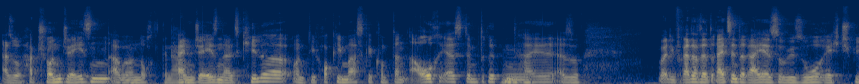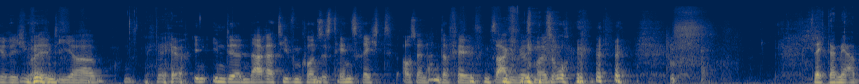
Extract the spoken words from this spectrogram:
also hat schon Jason, aber noch genau. keinen Jason als Killer und die Hockeymaske kommt dann auch erst im dritten mhm. Teil. Also weil die Freitag der 13. Reihe ist sowieso recht schwierig, weil die ja, ja. In, in, der narrativen Konsistenz recht auseinanderfällt, sagen wir es mal so. Vielleicht haben wir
